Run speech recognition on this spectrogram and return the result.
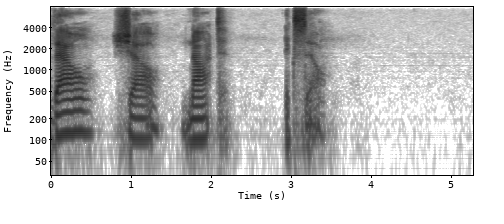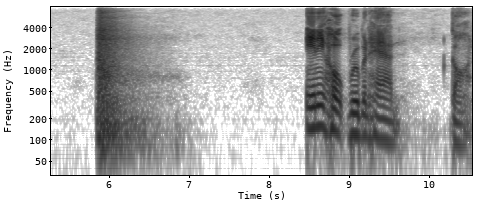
Thou shalt not excel. Any hope Reuben had, gone.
